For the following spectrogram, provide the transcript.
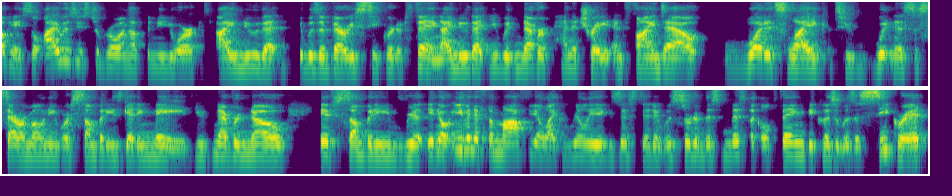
okay, so I was used to growing up in New York. I knew that it was a very secretive thing. I knew that you would never penetrate and find out what it's like to witness a ceremony where somebody's getting made. You'd never know if somebody really, you know, even if the mafia like really existed, it was sort of this mythical thing because it was a secret.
